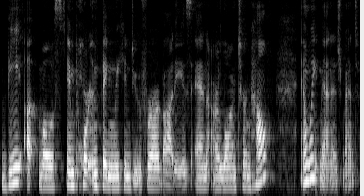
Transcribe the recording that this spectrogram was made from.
the utmost important thing we can do for our bodies and our long term health and weight management.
